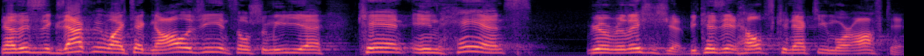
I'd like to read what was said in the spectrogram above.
Now, this is exactly why technology and social media can enhance real relationship because it helps connect you more often.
